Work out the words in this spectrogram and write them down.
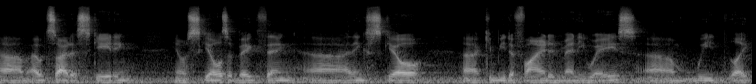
Um, outside of skating, you know, skill is a big thing. Uh, I think skill uh, can be defined in many ways. Um, we like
